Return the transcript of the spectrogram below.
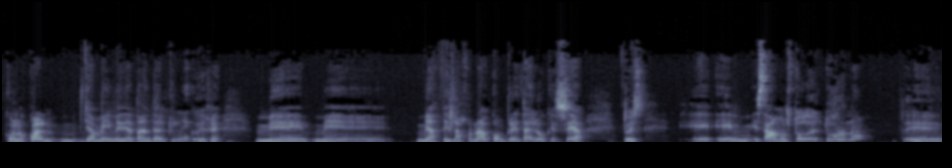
con lo cual llamé inmediatamente al clínico y dije, me, me, me hacéis la jornada completa y lo que sea. Entonces, eh, em, estábamos todo el turno eh,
